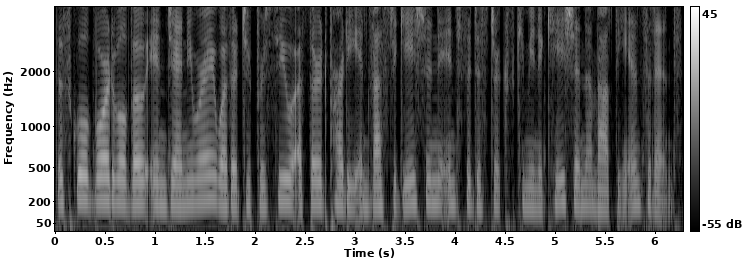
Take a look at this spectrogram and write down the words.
The school board will vote in January whether to pursue a third party investigation into the district's communication about the incident.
